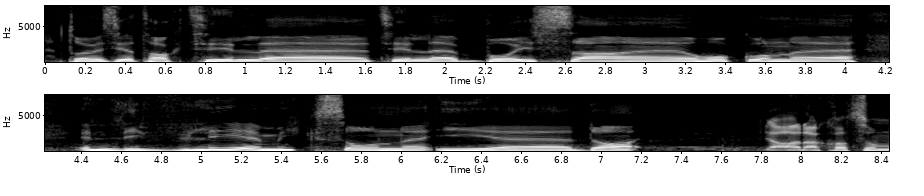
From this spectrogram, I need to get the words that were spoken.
Jeg tror jeg vil si takk til, til boysa. Håkon, en livlig mix-zone i dag. Ja, det er akkurat som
